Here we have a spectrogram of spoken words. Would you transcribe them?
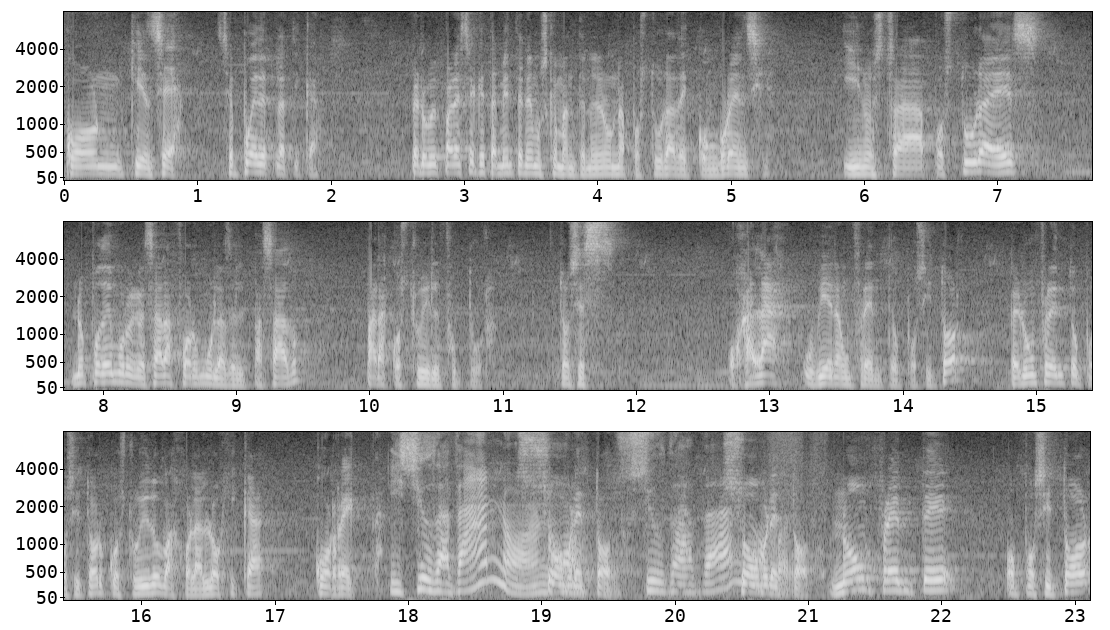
con quien sea, se puede platicar. Pero me parece que también tenemos que mantener una postura de congruencia. Y nuestra postura es, no podemos regresar a fórmulas del pasado para construir el futuro. Entonces, ojalá hubiera un frente opositor, pero un frente opositor construido bajo la lógica correcta. Y ciudadano, ¿no? Sobre todo. Ciudadano. Sobre pues. todo. No un frente opositor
